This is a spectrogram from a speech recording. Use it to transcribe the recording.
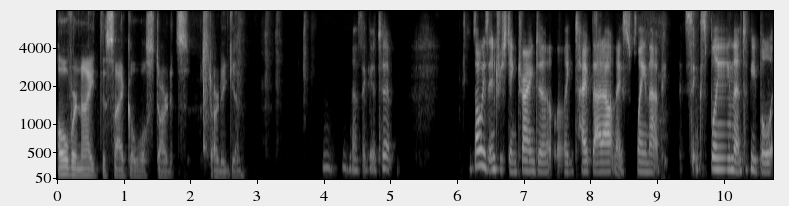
overnight the cycle will start its start again. Hmm, that's a good tip. It's always interesting trying to like type that out and explain that explain that to people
